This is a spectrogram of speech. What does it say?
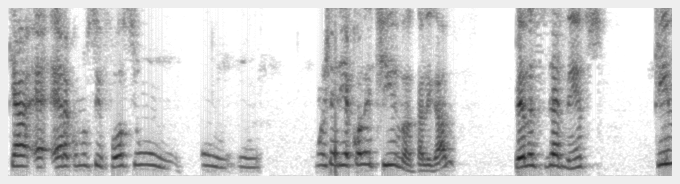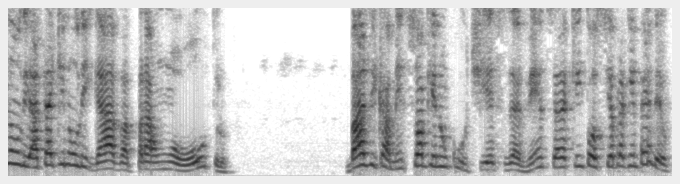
que a, é, era como se fosse um, um, um, uma engenharia coletiva, tá ligado? Pelos eventos. Quem não, até quem não ligava para um ou outro, basicamente, só quem não curtia esses eventos era quem torcia para quem perdeu.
